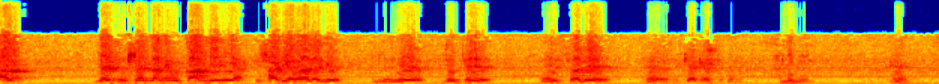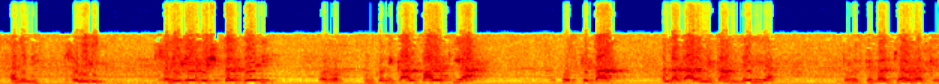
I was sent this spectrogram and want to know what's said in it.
اب جیسے ان شاء اللہ نے وہ کام لے لیا کہ شادی ہمارا یہ جو تھے، اس والے کیا کہتے ہیں؟ سلیمی سلیمی سلیبی۔ سلیبیوں کو شکست دے دی اور وہ ان کو نکال پال کیا اس کے بعد اللہ تعالی نے کام لے لیا۔ تو اس کے بعد کیا ہوا کہ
